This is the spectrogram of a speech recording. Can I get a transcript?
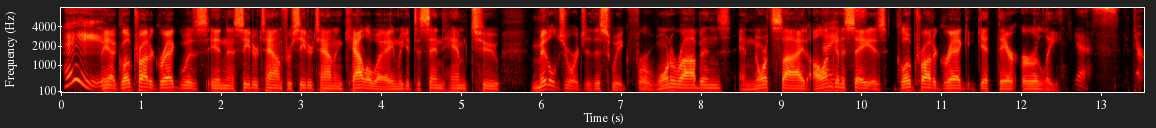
Hey. Yeah, Globetrotter Greg was in uh, Cedartown for Cedartown and Callaway, and we get to send him to Middle Georgia this week for Warner Robins and Northside. All I'm going to say is Globetrotter Greg, get there early. Yes. Get there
